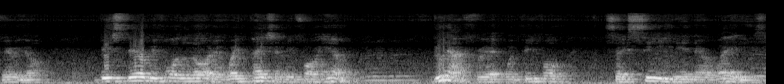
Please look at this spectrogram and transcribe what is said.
Here we go. Be still before the Lord and wait patiently for him. Mhm. Do not fret when people succeed in their ways,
